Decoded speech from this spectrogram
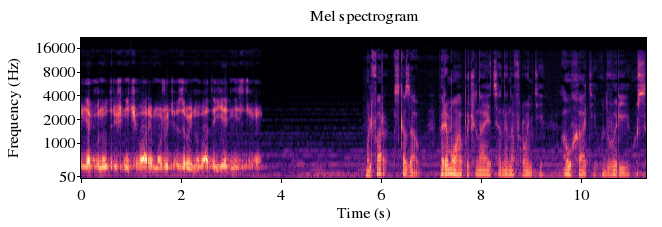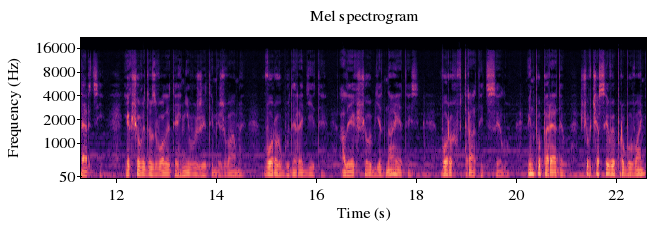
як внутрішні чвари можуть зруйнувати єдність. Мольфар сказав: перемога починається не на фронті, а у хаті, у дворі, у серці. Якщо ви дозволите гніву жити між вами, ворог буде радіти, але якщо об'єднаєтесь, ворог втратить силу. Він попередив, що в часи випробувань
